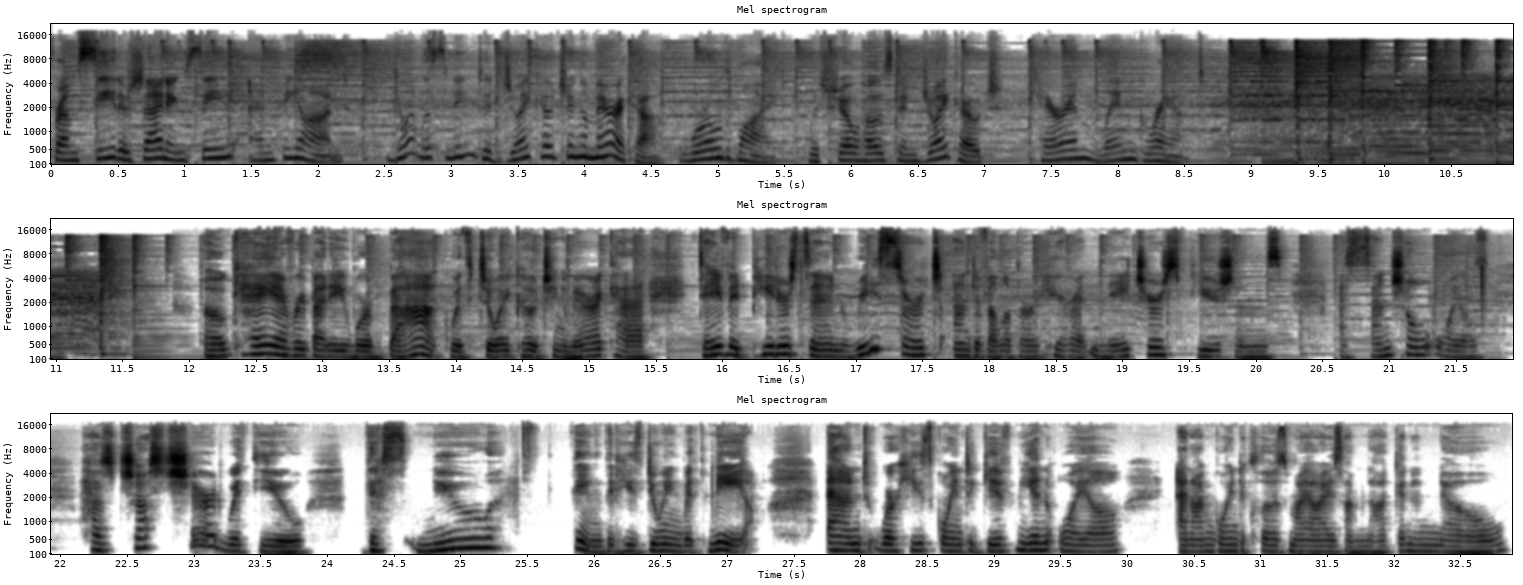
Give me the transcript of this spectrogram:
From sea to shining sea and beyond, you're listening to Joy Coaching America worldwide with show host and joy coach Karen Lynn Grant. Okay, everybody, we're back with Joy Coaching America. David Peterson, research and developer here at Nature's Fusions Essential Oils, has just shared with you this new thing that he's doing with me, and where he's going to give me an oil, and I'm going to close my eyes. I'm not going to know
